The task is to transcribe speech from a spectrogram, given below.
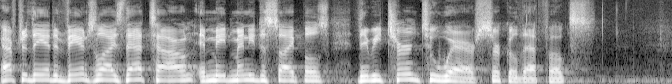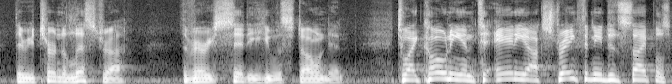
After they had evangelized that town and made many disciples, they returned to where? Circle that, folks. They returned to Lystra, the very city he was stoned in. to Iconium, to Antioch, strengthening the disciples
